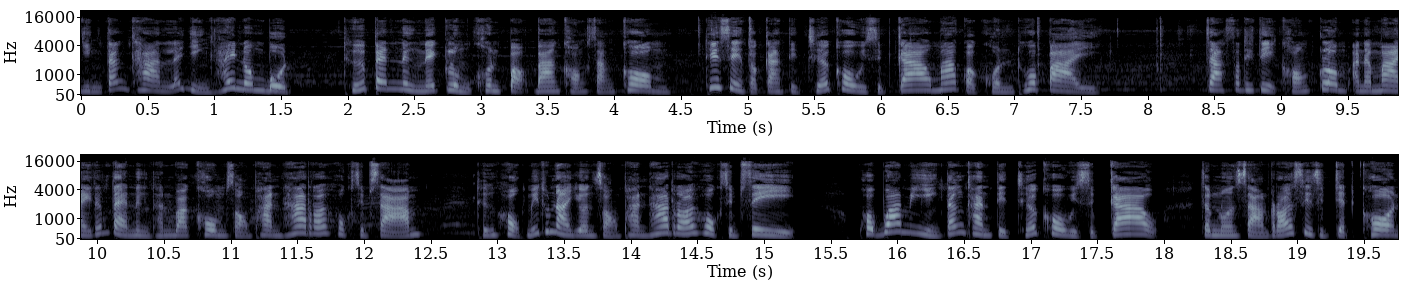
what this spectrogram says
หญิงตั้งครรภ์และหญิงให้นมบุตร ถือเป็นหนึ่งในกลุ่มคนเปราะบางของสังคม ที่เสี่ยงต่อการติดเชื้อโควิด -19 มากกว่าคนทั่วไป จากสถิติของกรมอนามัยตั้งแต่ 1 ธันวาคม 2563 ถึง 6 มิถุนายน 2564 พบว่ามีหญิงตั้งครรภ์ติดเชื้อโควิด -19 จำนวน 347 คน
